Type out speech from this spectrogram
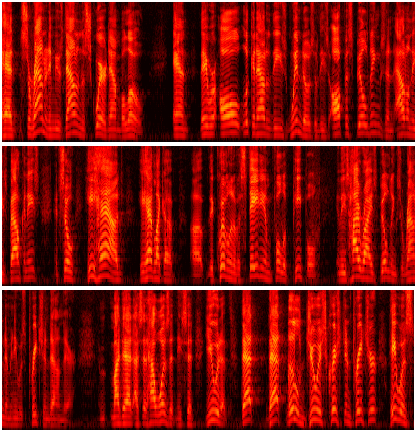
had surrounded him. He was down in the square down below, and they were all looking out of these windows of these office buildings and out on these balconies. And so he had, he had like a, uh, the equivalent of a stadium full of people in these high rise buildings around him, and he was preaching down there. And my dad, I said, How was it? And he said, You would have, that, that little Jewish Christian preacher, he was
